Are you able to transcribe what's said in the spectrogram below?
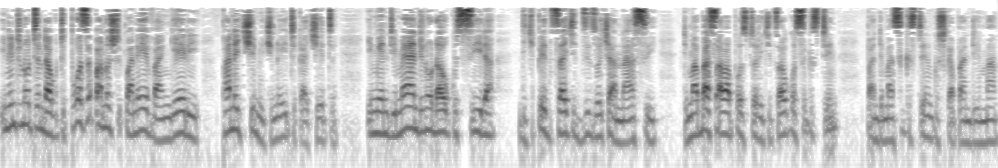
Ini ndinotenda kuti pose panosvikwa neevhangeri pane chinhu chinoitika chete. Imwe ndima yandinoda kusiyira ndichipedzisa chidzidzo chanhasi. Ndimabasa avapostori chitsauko 16 pandima 16 kusvika pandima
